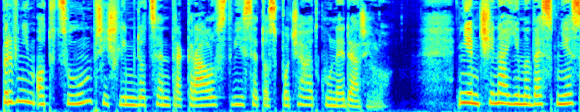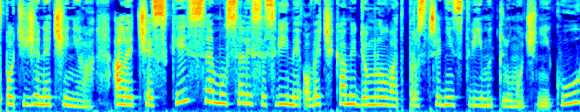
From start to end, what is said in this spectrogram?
prvním otcům přišlým do centra království se to zpočátku nedařilo. Němčina jim ve směs potíže nečinila, ale česky se museli se svými ovečkami domlouvat prostřednictvím tlumočníků,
